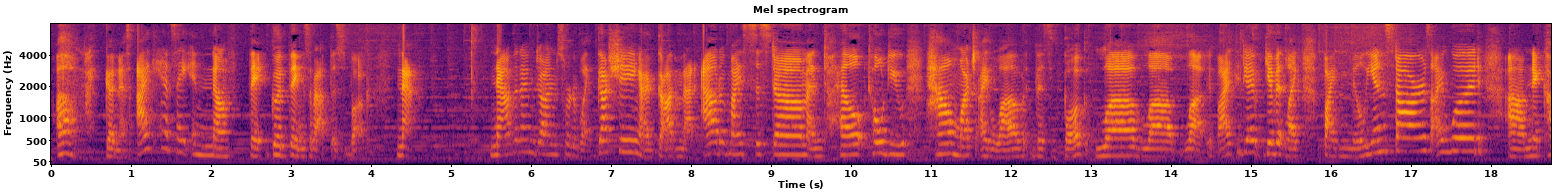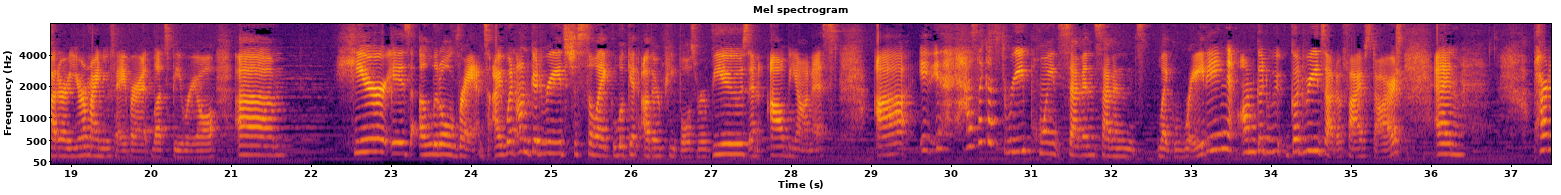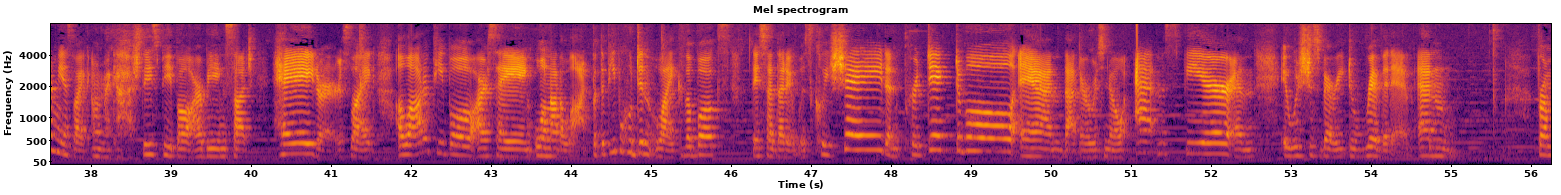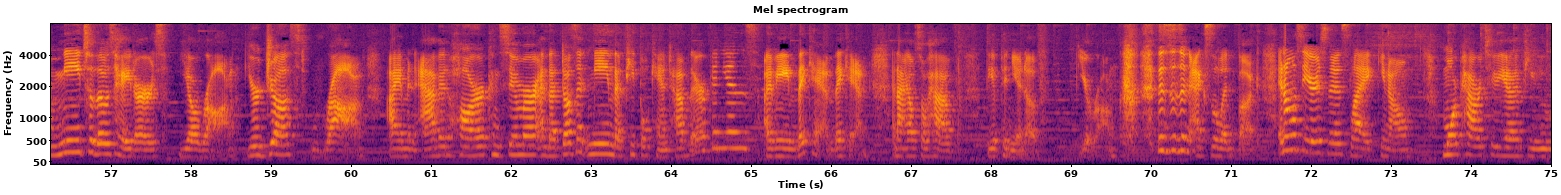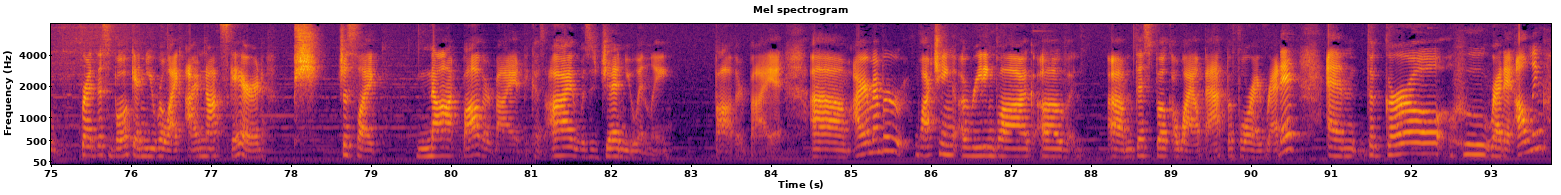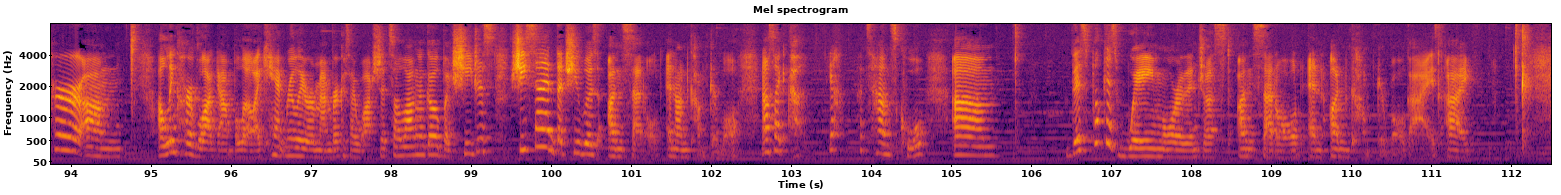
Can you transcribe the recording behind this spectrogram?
Oh my goodness, I can't say enough th good things about this book. Now, now that I'm done sort of like gushing, I've gotten that out of my system and tell, told you how much I love this book. Love, love, love. If I could give, it like 5 million stars, I would. Um, Nick Cutter, you're my new favorite, let's be real. Um, here is a little rant. I went on Goodreads just to like look at other people's reviews and I'll be honest, uh, it, it, has like a 3.77 like rating on Good, Goodreads out of five stars. And part of me is like, oh my gosh, these people are being such haters. Like a lot of people are saying, well, not a lot, but the people who didn't like the books, they said that it was cliched and predictable and that there was no atmosphere and it was just very derivative. And from me to those haters, you're wrong. You're just wrong. I am an avid horror consumer and that doesn't mean that people can't have their opinions. I mean, they can, they can. And I also have the opinion of you're wrong. this is an excellent book. In all seriousness, like, you know, more power to you if you read this book and you were like, I'm not scared. Psh, just like not bothered by it because I was genuinely bothered by it. Um, I remember watching a reading blog of um, this book a while back before I read it and the girl who read it, I'll link her um, I'll link her vlog down below. I can't really remember because I watched it so long ago, but she just, she said that she was unsettled and uncomfortable. And I was like, oh, yeah, that sounds cool. Um, this book is way more than just unsettled and uncomfortable, guys. I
